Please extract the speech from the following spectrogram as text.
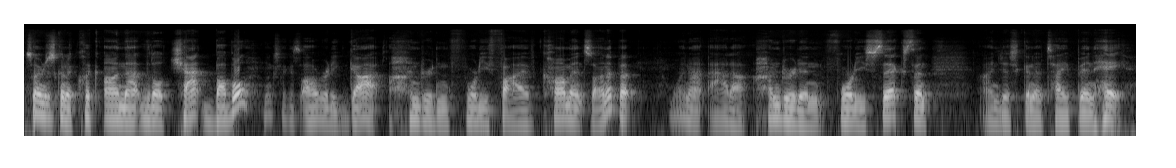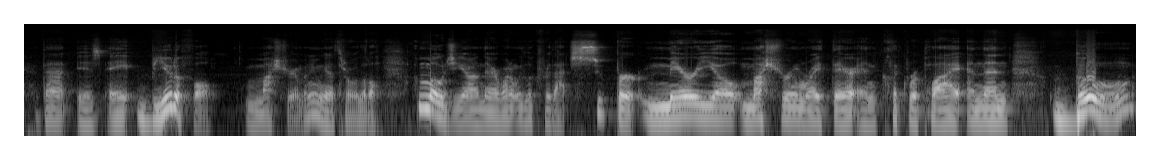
So I'm just going to click on that little chat bubble. Looks like it's already got 145 comments on it, but why not add a 146? And I'm just going to type in, hey, that is a beautiful mushroom. I'm even going to throw a little emoji on there. Why don't we look for that Super Mario mushroom right there and click reply. And then boom,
